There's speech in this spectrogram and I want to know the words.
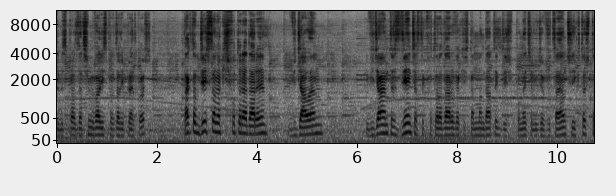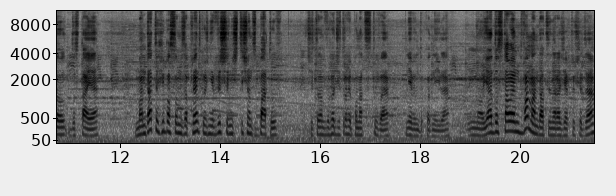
żeby zatrzymywali, sprawdzali prędkość. Tak to gdzieś są jakieś fotoradary, widziałem. Widziałem też zdjęcia z tych fotoradarów, jakieś tam mandaty gdzieś po necie ludzie wrzucają, czyli ktoś to dostaje. Mandaty chyba są za prędkość nie wyższe niż 1000 batów, czyli to tam wychodzi trochę ponad stówę, nie wiem dokładnie ile. No ja dostałem dwa mandaty na razie jak tu siedzę.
